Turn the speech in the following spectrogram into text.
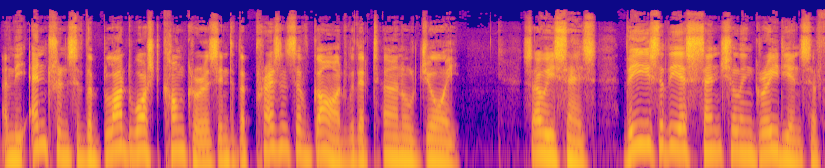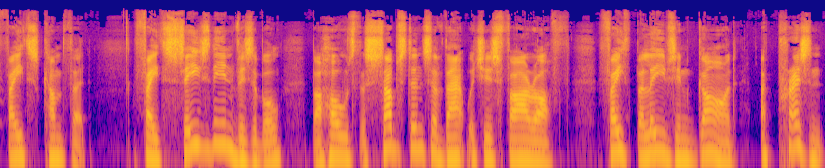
and the entrance of the blood washed conquerors into the presence of God with eternal joy. So he says, these are the essential ingredients of faith's comfort. Faith sees the invisible, beholds the substance of that which is far off. Faith believes in God, a present,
